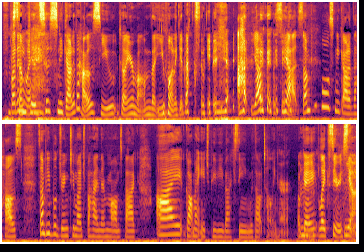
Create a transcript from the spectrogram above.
but some anyway. kids sneak out of the house you tell your mom that you want to get vaccinated yeah, uh, yep. So yeah, some people sneak out of the house. Some people drink too much behind their mom's back. I got my HPV vaccine without telling her. Okay, like seriously. Yeah.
